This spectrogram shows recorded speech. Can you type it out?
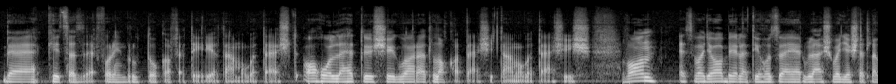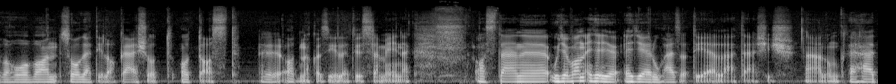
de 200 ezer forint bruttó kafetéria támogatást. Ahol lehetőség van, hát lakhatási támogatás is van. Ez vagy a bérleti hozzájárulás, vagy esetleg ahol van szolgálati lakás, ott, ott azt adnak az illető személynek. Aztán ugye van egy egyenruházati ellátás is nálunk, tehát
